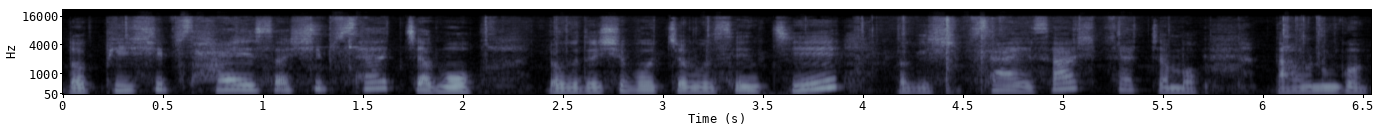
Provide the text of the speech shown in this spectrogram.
높이 14에서 14.5 여기도 15.5cm 여기 14에서 14.5 나오는 건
